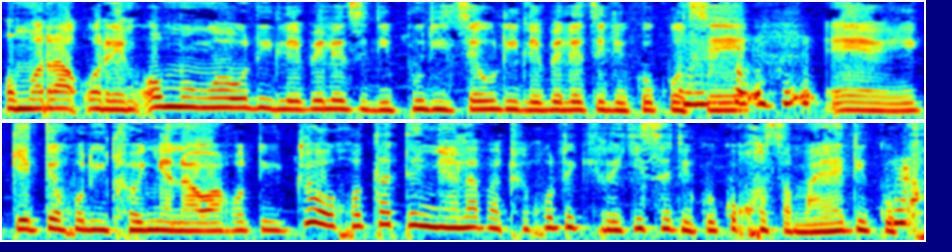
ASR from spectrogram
o mora o reng o mongwe o di lebeletse dipudi tse o di lebeletse dikoko tse um kete go ditlhonyana wa gote jo go tla teng yala batho gote ke rekisa dikoko kgotsa maya dikoko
